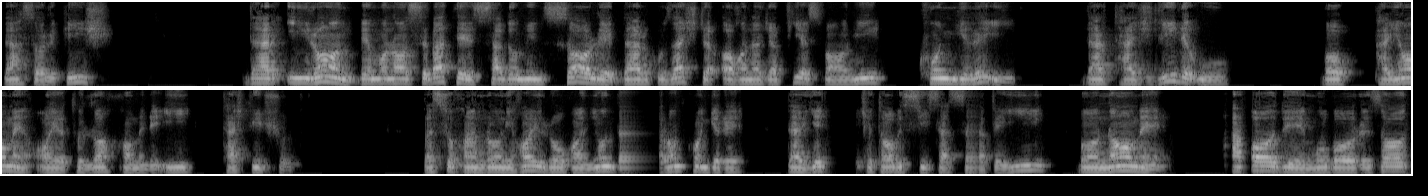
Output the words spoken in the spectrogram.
ده سال پیش در ایران به مناسبت صدومین سال درگذشت آقا نجفی اصفهانی کنگره ای در تجلیل او با پیام آیت الله خامنه ای تشکیل شد. و سخنرانی های روحانیون در آن کنگره در یک کتاب 300 صفحه‌ای با نام ابعاد مبارزات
